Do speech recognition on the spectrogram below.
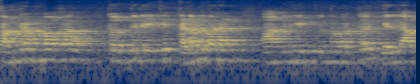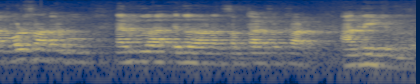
സംരംഭകത്വത്തിലേക്ക് കടന്നു വരാൻ ആഗ്രഹിക്കുന്നവർക്ക് എല്ലാ പ്രോത്സാഹനവും നൽകുക എന്നതാണ് സംസ്ഥാന സർക്കാർ ആഗ്രഹിക്കുന്നത്.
